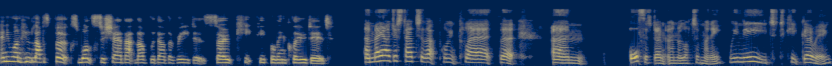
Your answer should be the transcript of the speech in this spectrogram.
anyone who loves books wants to share that love with other readers. So keep people included. And may I just add to that point, Claire, that um, authors don't earn a lot of money. We need to keep going.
